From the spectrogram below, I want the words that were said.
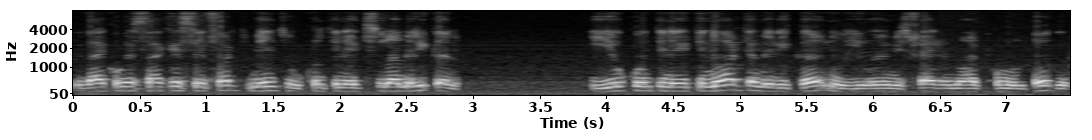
e vai começar a aquecer fortemente o continente sul-americano. E o continente norte-americano e o hemisfério norte como um todo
